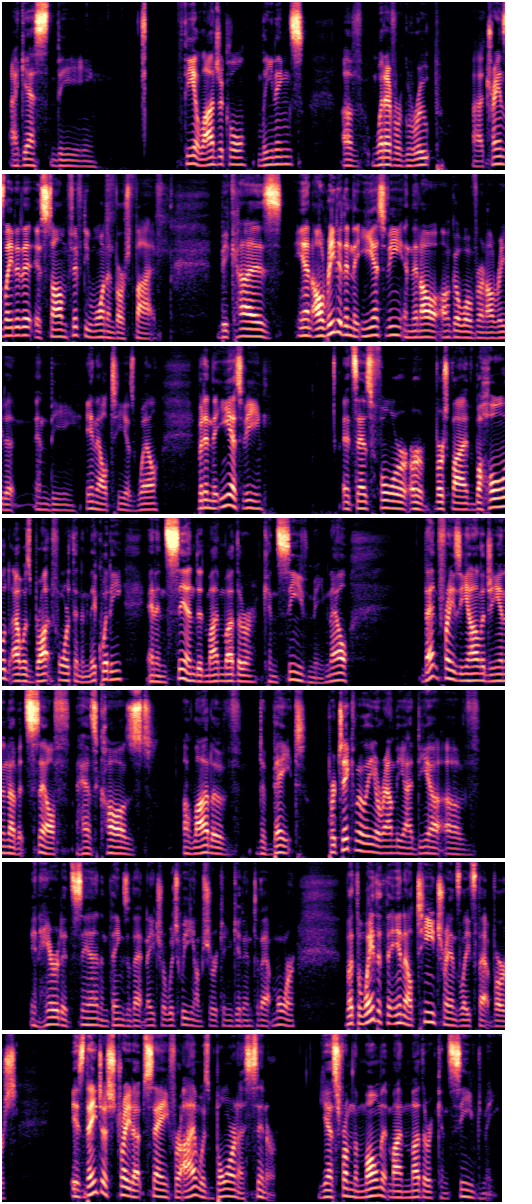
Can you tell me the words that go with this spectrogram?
I guess, the theological leanings of whatever group uh, translated it is Psalm 51 and verse 5. Because in I'll read it in the ESV and then I'll I'll go over and I'll read it in the NLT as well. But in the ESV it says for or verse 5 behold I was brought forth in iniquity and in sin did my mother conceive me. Now that phraseology in and of itself has caused a lot of debate particularly around the idea of inherited sin and things of that nature, which we, I'm sure, can get into that more. But the way that the NLT translates that verse is they just straight up say, For I was born a sinner. Yes, from the moment my mother conceived me.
